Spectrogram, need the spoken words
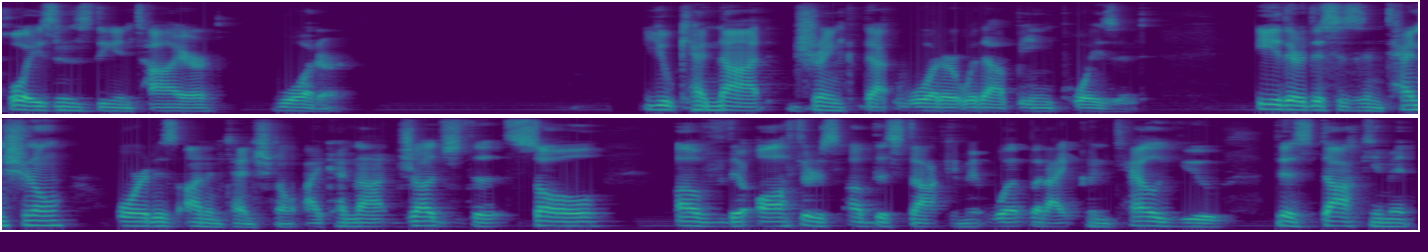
poisons the entire water. You cannot drink that water without being poisoned. Either this is intentional or it is unintentional. I cannot judge the soul of the authors of this document, what, but I can tell you this document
